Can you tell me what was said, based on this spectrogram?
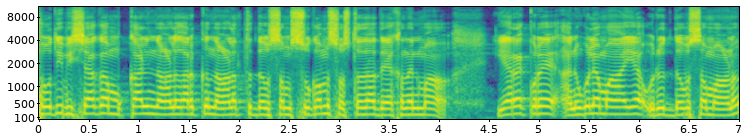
ചോതി വിശാഖ മുക്കാൽ നാളുകാർക്ക് നാളത്തെ ദിവസം സുഖം സ്വസ്ഥത ദേഹനന്മ ഏറെക്കുറെ അനുകൂലമായ ഒരു ദിവസമാണ്.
